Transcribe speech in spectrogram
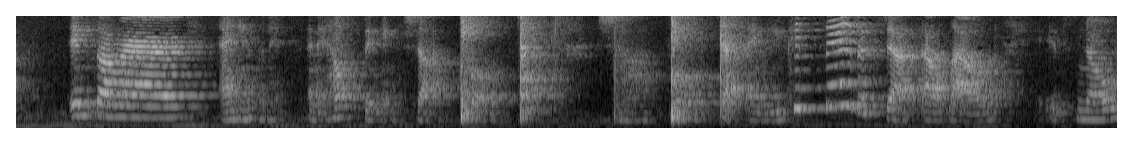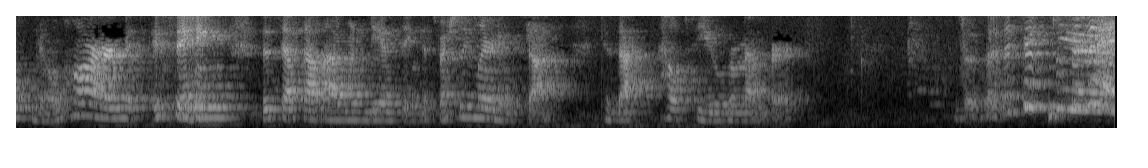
in summer and hands on hips. And it helps singing shuffle step, shuffle step. And you could say the steps out loud. It's no no harm saying the steps out loud when dancing, especially learning stuff, because that helps you remember. Those are the tips of the day.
